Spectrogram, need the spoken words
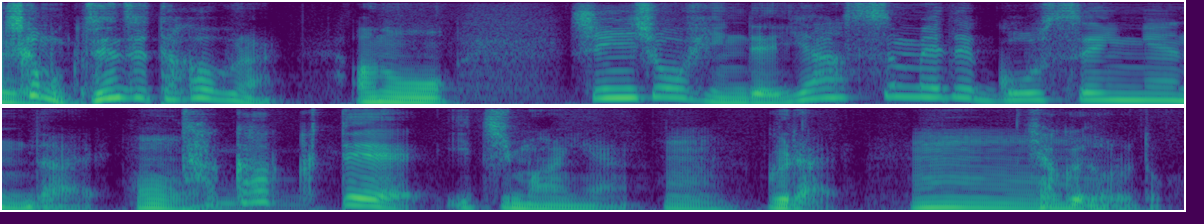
しかも全然高くない。あの新商品で安めで5000円台、うん、高くて1万円ぐらい、うん、100ドルとか。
